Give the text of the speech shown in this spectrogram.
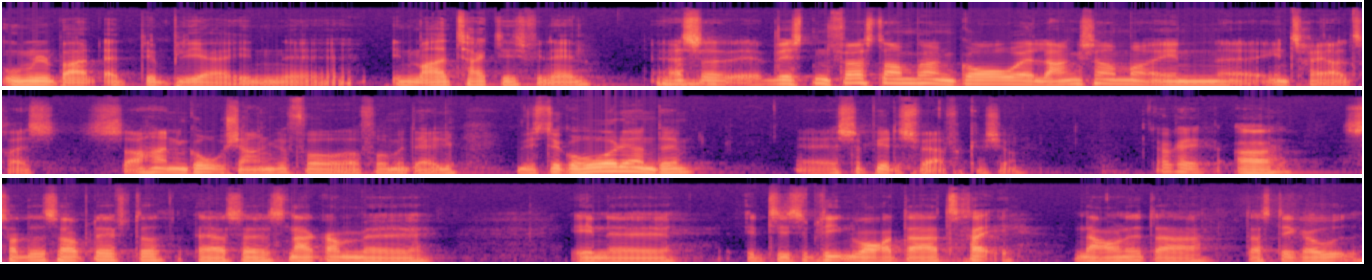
umiddelbart, at det bliver en, øh, en meget taktisk finale. Mm. Altså, hvis den første omgang går øh, langsommere end, øh, end 53, så har han en god chance for at få medalje. Hvis det går hurtigere end det, øh, så bliver det svært for Kassion. Okay, og således opløftet. Lad os uh, snakke om uh, en, uh, et disciplin, hvor der er tre navne, der, der stikker ud.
